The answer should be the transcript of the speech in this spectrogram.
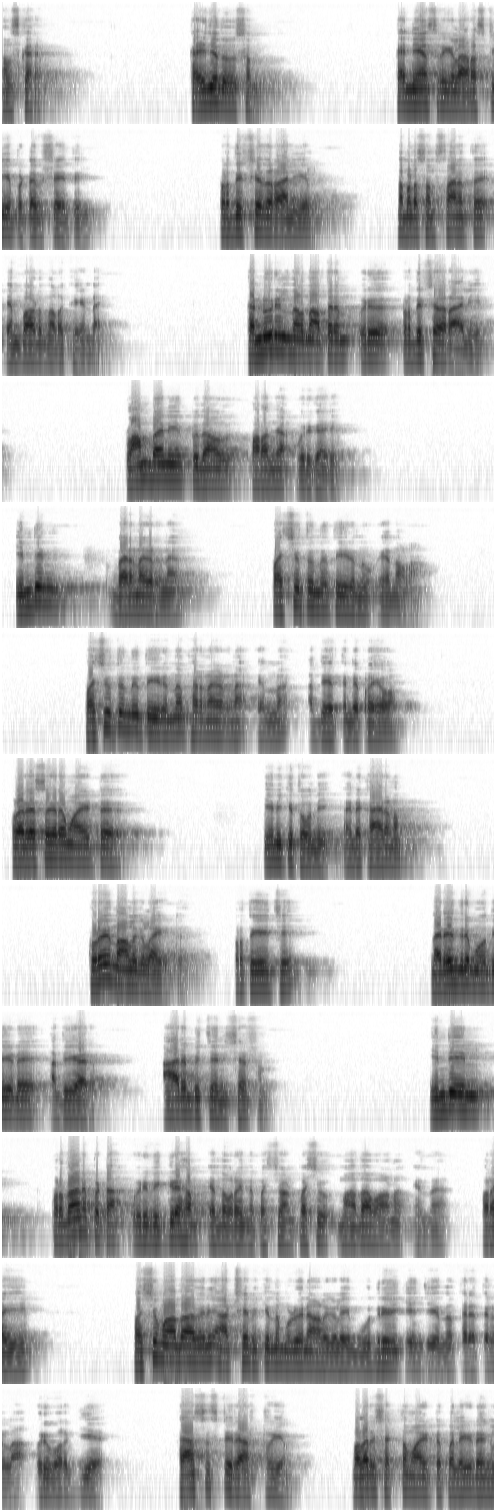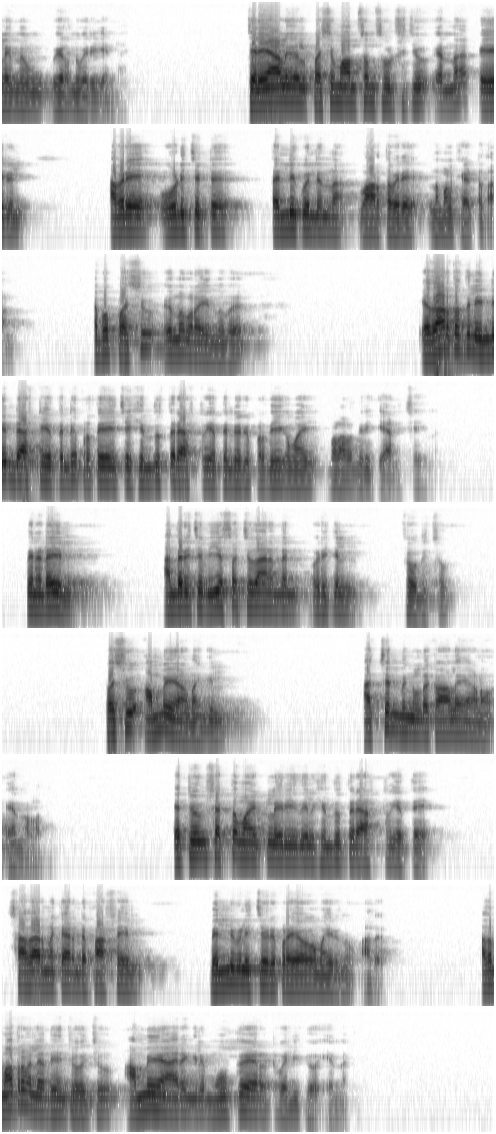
നമസ്കാരം. കഴിഞ്ഞ ദിവസം കന്യാസ്ത്രീകൾ അറസ്റ്റ് ചെയ്യപ്പെട്ട വിഷയത്തിൽ പ്രതിഷേധ റാലികൾ നമ്മുടെ സംസ്ഥാനത്ത് എമ്പാടും നടക്കുകയുണ്ടായി. കണ്ണൂരിൽ നടന്ന അത്തരം ഒരു പ്രതിഷേധ റാലിയിൽ പ്ലാംബാനി പിതാവ് പറഞ്ഞ ഒരു കാര്യം. ഇന്ത്യൻ ഭരണഘടന പശു തിന്ന് തീരുന്നു എന്നുള്ളതാണ്. പശു തിന്ന് തീരുന്ന ഭരണഘടന എന്ന് അദ്ദേഹത്തിന്റെ പ്രയോഗം. വളരെ രസകരമായിട്ട് എനിക്ക് തോന്നി അതിന്റെ കാരണം. കുറേ നാളുകളായിട്ട് പ്രത്യേകിച്ച് നരേന്ദ്രമോദിയുടെ അധികാരം ആരംഭിച്ചതിന് ശേഷം ഇന്ത്യയിൽ പ്രധാനപ്പെട്ട ഒരു വിഗ്രഹം എന്ന് പറയുന്ന പശുവാണ്. പശു മാതാവാണ് എന്ന് പറയുകയും പശുമാതാവിനെ ആക്ഷേപിക്കുന്ന മുഴുവൻ ആളുകളെയും ഉപദ്രവിക്കുകയും ചെയ്യുന്ന തരത്തിലുള്ള ഒരു വർഗീയ ഫാസിസ്റ്റ് രാഷ്ട്രീയം വളരെ ശക്തമായിട്ട് പലയിടങ്ങളിൽ നിന്നും ഉയർന്നു വരികയുണ്ടായി. ചില ആളുകൾ പശുമാംസം സൂക്ഷിച്ചു എന്ന പേരിൽ അവരെ ഓടിച്ചിട്ട് തല്ലിക്കൊല്ലുന്ന വാർത്ത വരെ നമ്മൾ കേട്ടതാണ്. അപ്പോൾ പശു എന്ന് പറയുന്നത് യഥാർത്ഥത്തിൽ ഇന്ത്യൻ രാഷ്ട്രീയത്തിന്റെ പ്രത്യേകിച്ച് ഹിന്ദുത്വ രാഷ്ട്രീയത്തിന്റെ ഒരു പ്രതീകമായി വളർന്നിരിക്കുകയാണ് ചെയ്യുന്നത്. ഇതിനിടയിൽ അന്തരിച്ച വി എസ് അച്യുതാനന്ദൻ ഒരിക്കൽ ചോദിച്ചു പശു അമ്മയാണെങ്കിൽ അച്ഛൻ നിങ്ങളുടെ കാളയാണോ എന്നുള്ളത്. ഏറ്റവും ശക്തമായിട്ടുള്ള രീതിയിൽ ഹിന്ദുത്വ രാഷ്ട്രീയത്തെ സാധാരണക്കാരന്റെ ഭാഷയിൽ വെല്ലുവിളിച്ച ഒരു പ്രയോഗമായിരുന്നു അത്. അത് മാത്രമല്ല അദ്ദേഹം ചോദിച്ചു അമ്മയെ ആരെങ്കിലും മൂക്ക് കയറിട്ട് വലിക്കോ എന്ന്?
